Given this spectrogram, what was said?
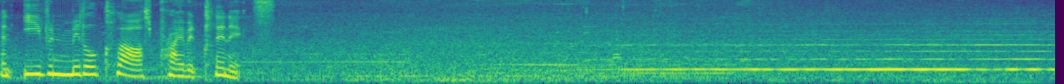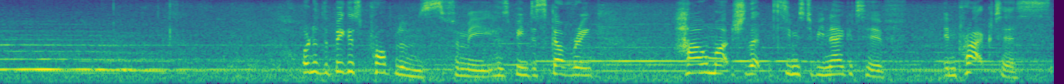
and even middle-class private clinics. One of the biggest problems for me has been discovering how much that seems to be negative in practice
